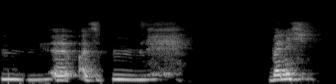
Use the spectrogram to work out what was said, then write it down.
Mhm. äh, also Mhm. Wenn ich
